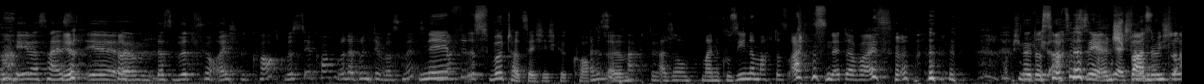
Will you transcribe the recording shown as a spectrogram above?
Okay, das heißt, ihr, ähm, das wird für euch gekocht. Müsst ihr kochen oder bringt ihr was mit? Nee, es wird tatsächlich gekocht. Das ist so praktisch. also meine Cousine macht das alles netterweise. Na, das hört sich sehr ja, ich muss entspannend mich an.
